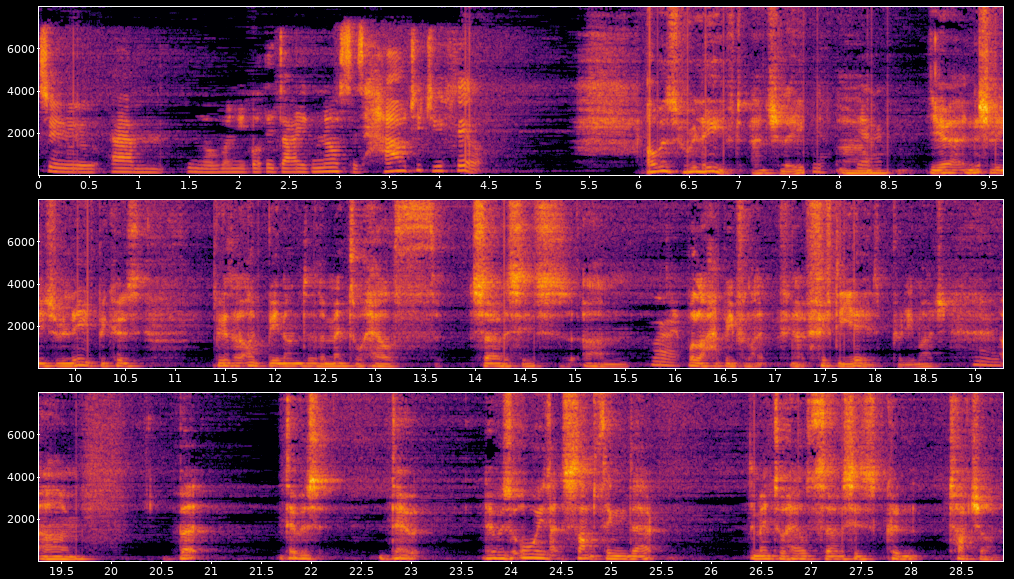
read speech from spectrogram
to um, you know when you got the diagnosis, how did you feel? I was relieved, actually. Yeah. Um, yeah. yeah, initially, I was relieved because because I'd been under the mental health services. Um, right. Well, I have been for like you know 50 years, pretty much. Mm. Um, but there was there there was always something that the mental health services couldn't touch on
